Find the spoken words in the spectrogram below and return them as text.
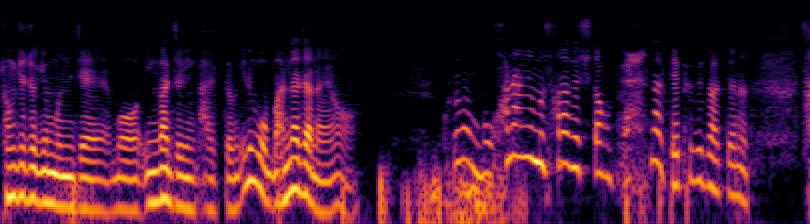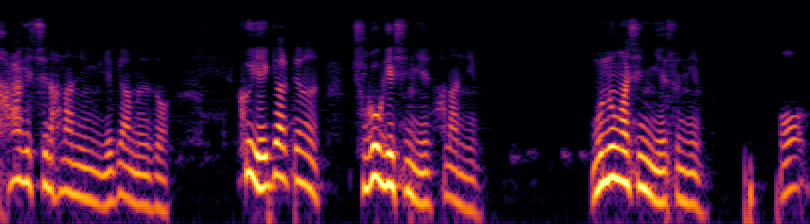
경제적인 문제, 뭐 인간적인 갈등 이런 거 만나잖아요. 그러면 뭐 하나님은 살아계시다고 맨날 대표기도 할 때는 살아계신 하나님 얘기하면서 그 얘기할 때는 죽어 계신 하나님, 무능하신 예수님, 어,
